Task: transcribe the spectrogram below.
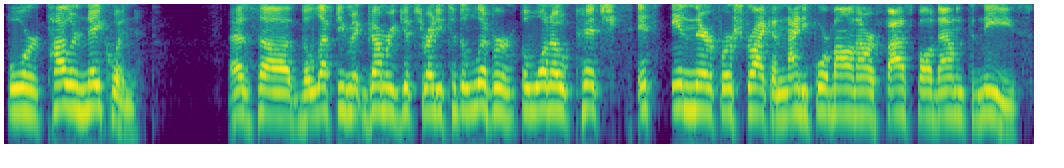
for Tyler Naquin as uh, the lefty Montgomery gets ready to deliver the 1 0 pitch. It's in there for a strike, a 94 mile an hour fastball down at the knees.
